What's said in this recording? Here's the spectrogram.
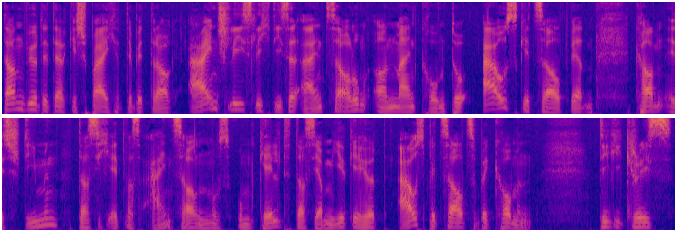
dann würde der gespeicherte Betrag einschließlich dieser Einzahlung an mein Konto ausgezahlt werden. Kann es stimmen, dass ich etwas einzahlen muss, um Geld, das ja mir gehört, ausbezahlt zu bekommen? DigiChris,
